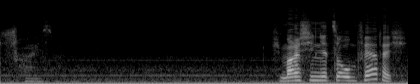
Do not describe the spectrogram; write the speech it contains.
Scheiße. Wie mache ich ihn jetzt da oben fertig?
